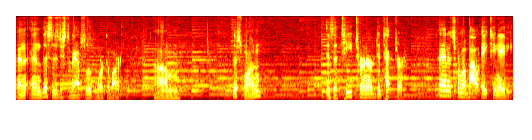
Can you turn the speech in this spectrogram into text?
And, and this is just an absolute work of art. Um, this one is a T. Turner detector. And it's from about 1880,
